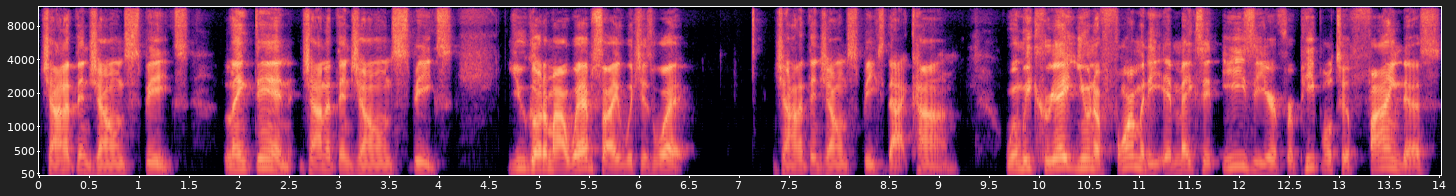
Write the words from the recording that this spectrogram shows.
Jonathan Jones Speaks. LinkedIn, Jonathan Jones Speaks. You go to my website, which is what? JonathanJonesSpeaks.com. When we create uniformity, it makes it easier for people to find us.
